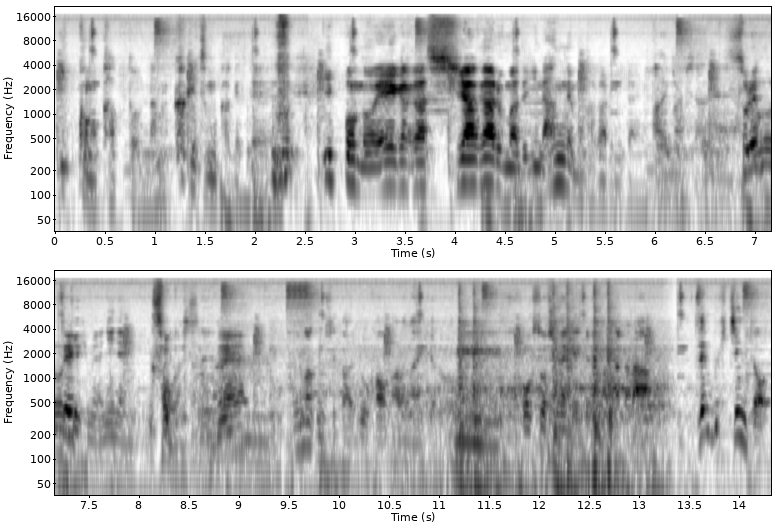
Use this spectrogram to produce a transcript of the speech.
1個のカット何ヶ月もかけて 1本の映画が仕上がるまでに何年もかかるみたいな。ありましたね。それって2年そうですよね。音楽の世界どうかわからないけど、放送しなきゃいけなかったから全部きちんと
